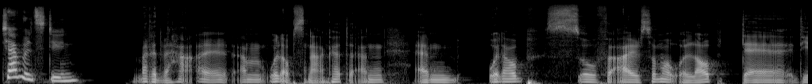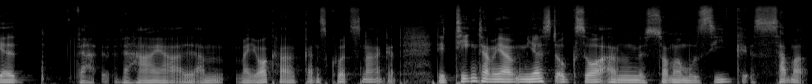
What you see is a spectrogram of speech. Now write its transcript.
Tjabelstühn. Marit, wir haben all am Urlaub an ähm, Urlaub, so für all Sommerurlaub, der dir, wir, wir haben ja all am Mallorca ganz kurz snackert, die tinkt haben ja, mir ist auch so am Sommermusik, Summer,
